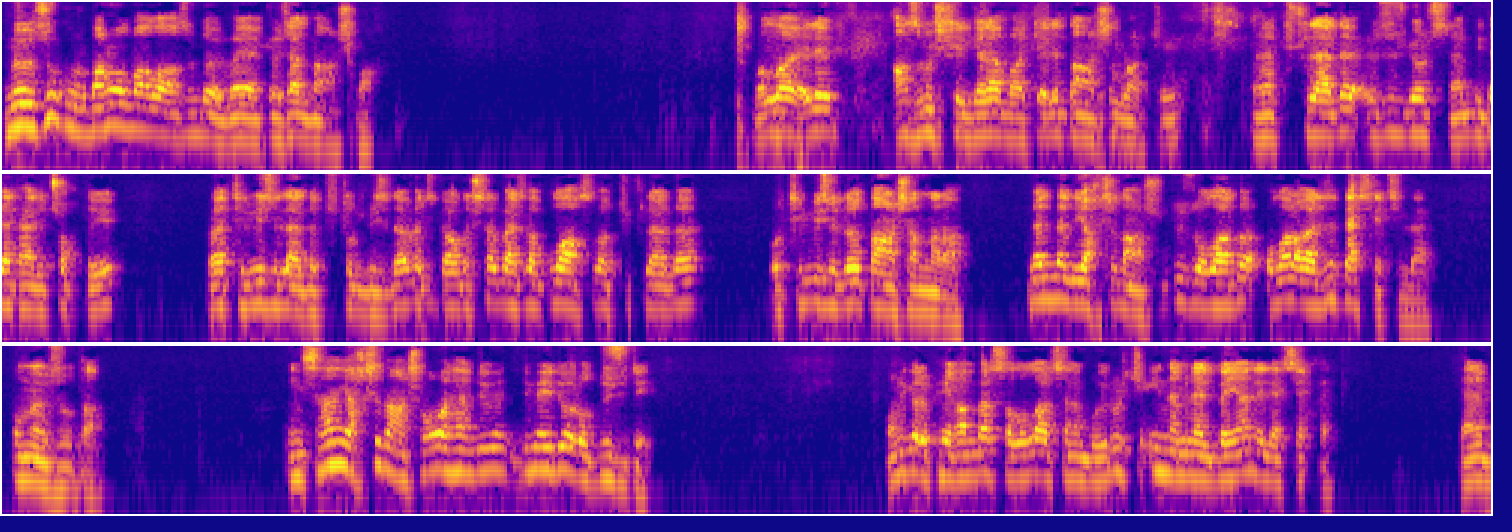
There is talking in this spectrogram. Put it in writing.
Mövzu qurbanı olmaq lazımdır və ya gözəl danışmaq. Vallahi elə azmış firqələr var ki, elə danışırlar ki, yəni tüklərdə özünüz görürsünüz, bidət həli çoxdur və televizorlarda tutur bizdə və qardaşlar bəzilər qulaq asırlar tüklərdə o televizorda danışanlara. Nə nə yaxşı danışır. Düz onlarda onlar ayrıca dərs keçirlər o mövzuda. İnsanın yaxşı danışmağı var, həm demək deyir o düzdür. Ona görə Peyğəmbər sallallahu əleyhi və səlləm buyurur ki, "İnne minel beyan ilə sihhət." Yəni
